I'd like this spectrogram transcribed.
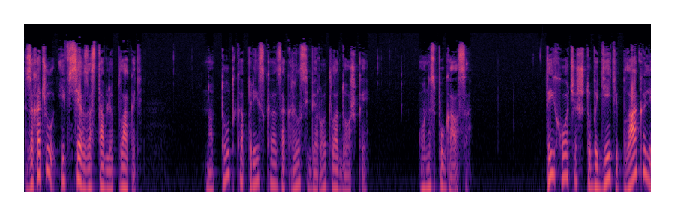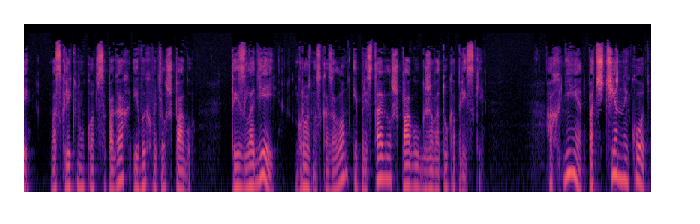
«Захочу и всех заставлю плакать!» Но тут Каприска закрыл себе рот ладошкой. Он испугался. «Ты хочешь, чтобы дети плакали?» — воскликнул кот в сапогах и выхватил шпагу. «Ты злодей!» — грозно сказал он и приставил шпагу к животу Каприски. «Ах нет, почтенный кот!»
